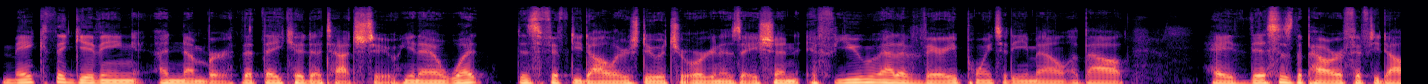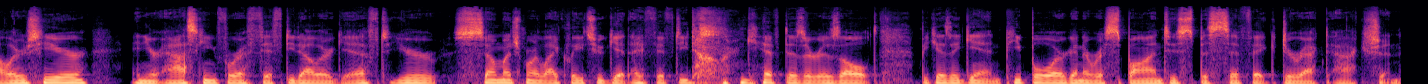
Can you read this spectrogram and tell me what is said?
make the giving a number that they could attach to. You know, what does $50 do at your organization? If you had a very pointed email about, hey, this is the power of $50 here, and you're asking for a $50 gift, you're so much more likely to get a $50 gift as a result. Because again, people are going to respond to specific direct action.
